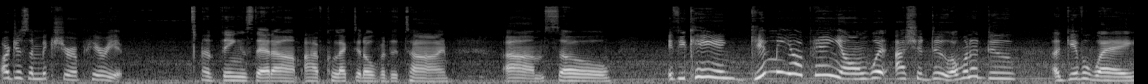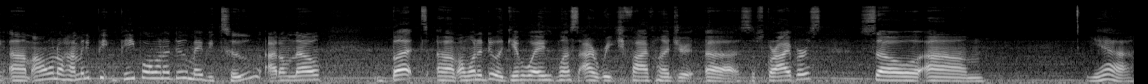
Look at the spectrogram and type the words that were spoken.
or just a mixture of period of things that um, I've collected over the time. Um, so if you can, give me your opinion on what I should do. I want to do a giveaway. Um, I don't know how many pe people I want to do, maybe two. I don't know. But um, I want to do a giveaway once I reach 500 uh, subscribers. So, um, yeah.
